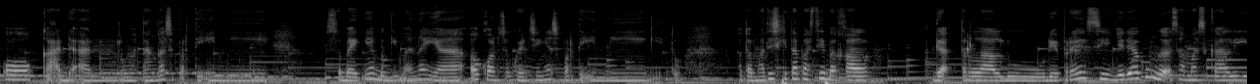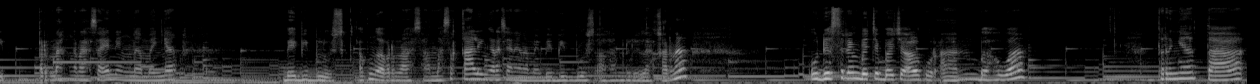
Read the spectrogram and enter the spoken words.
oh keadaan rumah tangga seperti ini sebaiknya bagaimana ya oh konsekuensinya seperti ini gitu. Otomatis kita pasti bakal gak terlalu depresi. Jadi aku gak sama sekali pernah ngerasain yang namanya baby blues. Aku gak pernah sama sekali ngerasain yang namanya baby blues alhamdulillah. Karena udah sering baca-baca Al-Quran bahwa ternyata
